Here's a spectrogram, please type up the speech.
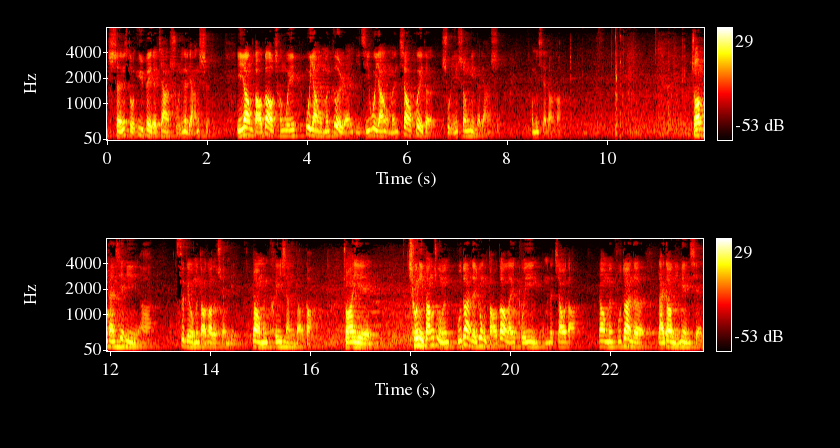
神所预备的这样属灵的粮食，也让祷告成为喂养我们个人以及喂养我们教会的属灵生命的粮食。我们一起来祷告。主，我们感谢你啊，赐给我们祷告的权柄，让我们可以向你祷告。主也求你帮助我们，不断的用祷告来回应我们的教导，让我们不断的来到你面前。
